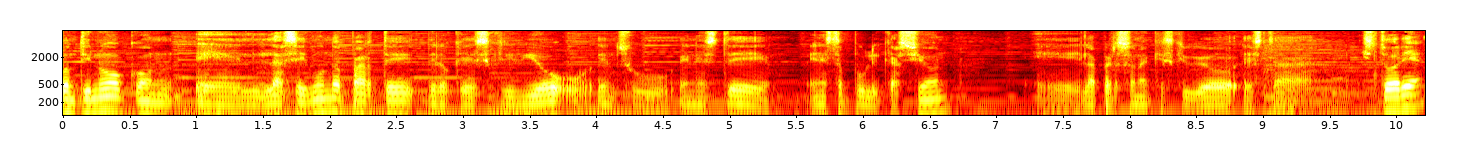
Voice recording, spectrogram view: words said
Continúo con eh, la segunda parte de lo que escribió en, su, en, este, en esta publicación eh, la persona que escribió esta historia.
